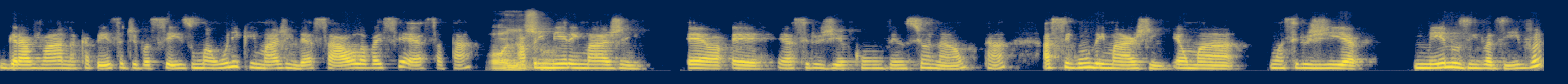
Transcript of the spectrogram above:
gravar na cabeça de vocês, uma única imagem dessa aula vai ser essa, tá? Olha a só. primeira imagem é, é, é a cirurgia convencional, tá? A segunda imagem é uma, uma cirurgia menos invasiva.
